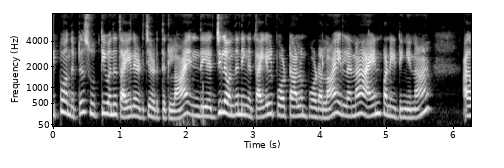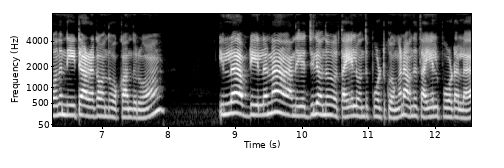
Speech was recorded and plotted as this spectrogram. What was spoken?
இப்போ வந்துட்டு சுற்றி வந்து தையல் அடித்து எடுத்துக்கலாம். இந்த எஜ்ஜில் வந்து நீங்கள் தையல் போட்டாலும் போடலாம். இல்லைன்னா அயன் பண்ணிட்டீங்கன்னா அது வந்து நீட்டாக அழகாக வந்து உக்காந்துரும். இல்லை அப்படி இல்லைன்னா அந்த எஜ்ஜில் வந்து தையல் வந்து போட்டுக்கோங்க. நான் வந்து தையல் போடலை.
